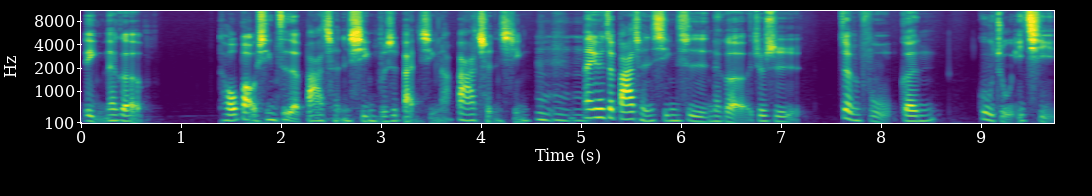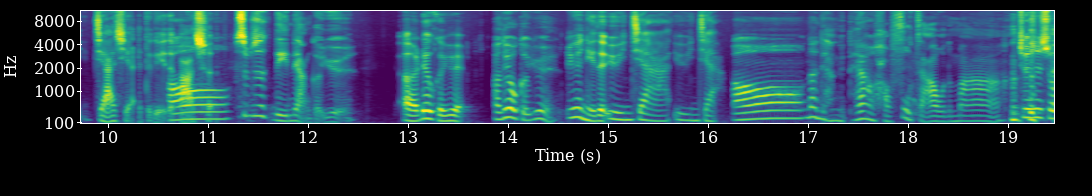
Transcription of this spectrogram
领那个投保薪资的八成薪，不是半薪啦，八成薪。嗯嗯嗯。那因为这八成薪是那个就是政府跟雇主一起加起来的给的八成，哦，是不是领两个月？呃六个月，啊？六个月。因为你的育婴假啊，育婴假。哦，那两个等一下好复杂，我的妈。啊！就是说，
